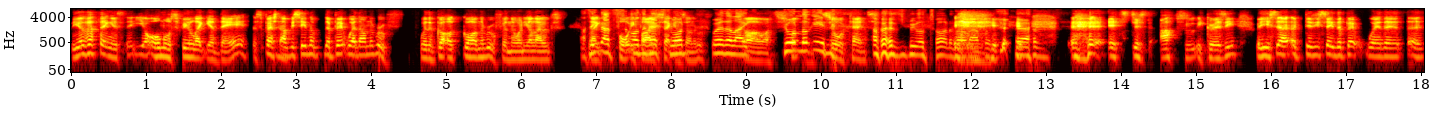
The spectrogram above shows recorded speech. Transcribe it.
the other thing is that you almost feel like you're there. Especially, have you seen the, the bit where they're on the roof, where they've got to go on the roof and they're only allowed i think like that's on the next one on the where they're like oh, "Don't look in." So tense. i've heard people talking about that but, um, it's just absolutely crazy. But you said, uh, did you say the bit where the, the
